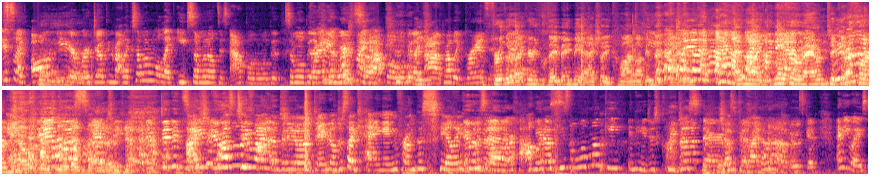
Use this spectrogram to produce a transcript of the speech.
it's like all Oh, year yeah. we're joking about like someone will like eat someone else's apple and we'll be someone will be like, Brandon hey, where's my apple? And we'll be like, ah, probably Brandon. For the Yeah. record, they made me actually climb up in the attic and like Yeah. look around to confirm no one It was was sketchy. living there. It didn't seem, I should it was probably too find much. the video of Daniel just like hanging from the ceiling It in the was middle of our a, house. you know, he's a little monkey, and he just climbed on just up there. It jumped was good. right on up. It was good. Anyways,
